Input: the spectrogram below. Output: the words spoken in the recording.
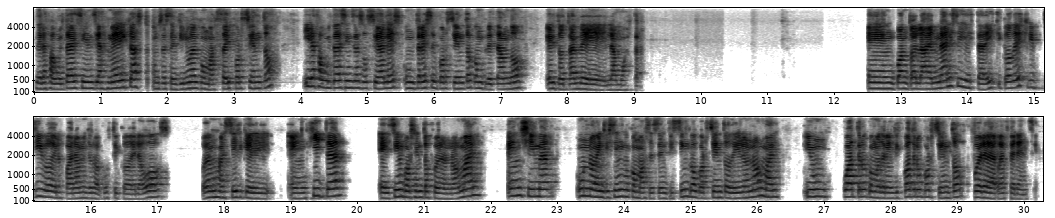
de la Facultad de Ciencias Médicas un 69,6%, y la Facultad de Ciencias Sociales un 13%, completando el total de la muestra. En cuanto al análisis estadístico descriptivo de los parámetros acústicos de la voz, podemos decir que en HITER el 100% fueron normal, en Shimmer, un 95,65% dieron normal y un 4,34% fuera de referencia.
